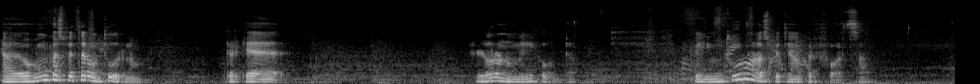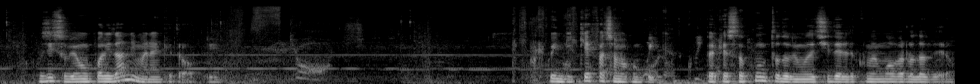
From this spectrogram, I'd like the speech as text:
Ah, devo comunque aspettare un turno. Perché... Loro non me li conta. Quindi un turno lo aspettiamo per forza. Così subiamo un po' di danni ma neanche troppi. Quindi che facciamo con Quick? Perché a sto punto dobbiamo decidere come muoverlo davvero.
